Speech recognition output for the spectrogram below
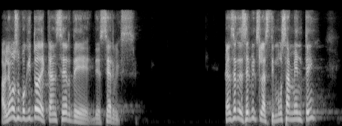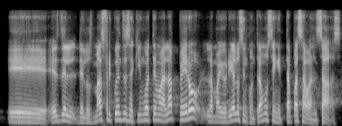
Hablemos un poquito de cáncer de, de cervix. Cáncer de cervix, lastimosamente, eh, es de los más frecuentes aquí en Guatemala, pero la mayoría los encontramos en etapas avanzadas.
